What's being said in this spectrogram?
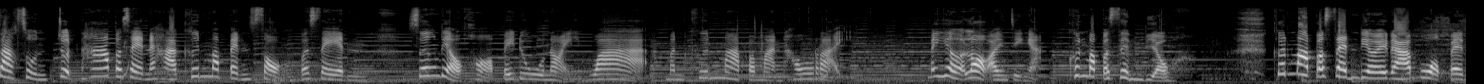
จาก 0.5%นะคะ ขึ้นมาเป็น 2%ซึ่งเดี๋ยวขอไปดูหน่อยว่ามันขึ้นมาประมาณเท่าไหร่ ไม่เยอะหรอกเอาจริงๆอะขึ้นมาเปอร์เซ็นต์เดียว ขึ้นมาเปอร์เซ็นต์เดียวเองนะบวกเป็น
